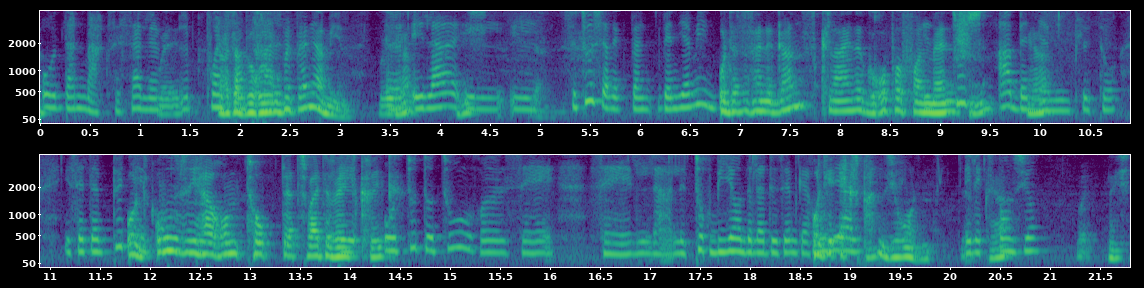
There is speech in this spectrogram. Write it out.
Ja. au Danemark. C'est ça le, Oui. le Da point hat er Berührung mit Benjamin. Euh, Ja, et là, il, il se touche avec Ben- Benjamin. Und das ist eine ganz kleine Gruppe von Il touche Menschen. à Ja? Benjamin plutôt. Et c'est un petit Und um groupe. sie herum tobt der Zweite Et Weltkrieg. au- tout autour, euh, c'est c'est le tourbillon de la Deuxième Guerre Und die mondiale. Expansion. Et l'expansion. Nicht?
